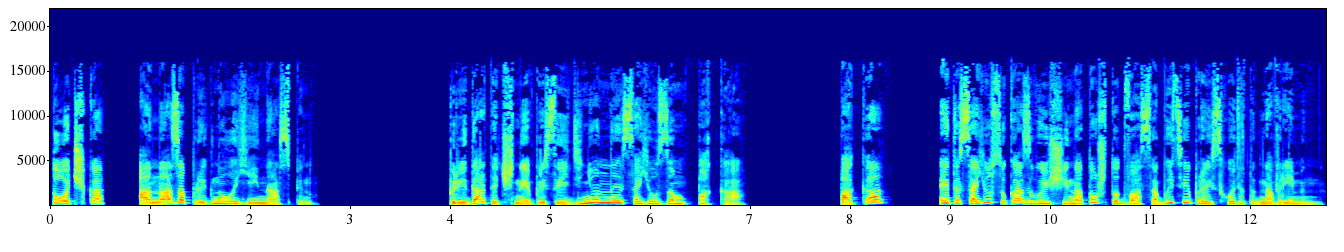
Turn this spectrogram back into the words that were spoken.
точка, она запрыгнула ей на спину. Придаточные, присоединенные союзом «пока». «Пока» — это союз, указывающий на то, что два события происходят одновременно.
